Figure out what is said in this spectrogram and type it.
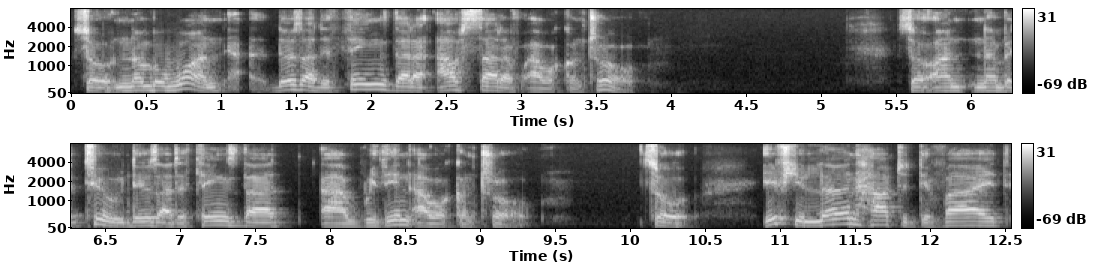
So, number one, those are the things that are outside of our control. So, on number two, those are the things that are within our control. So, if you learn how to divide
